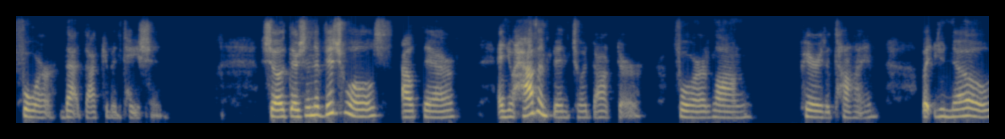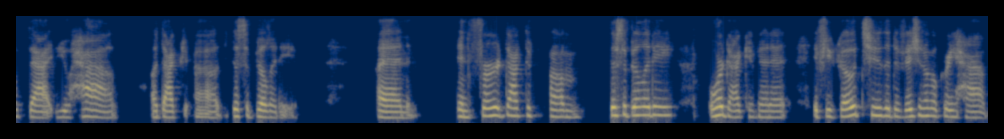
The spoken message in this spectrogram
for that documentation. So if there's individuals out there and you haven't been to a doctor for a long period of time, but you know that you have a uh, disability and inferred um, disability or documented, if you go to the Division of Rehab,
